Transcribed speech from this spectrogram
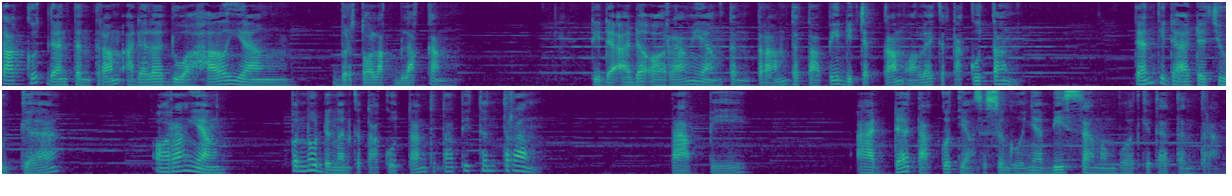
Takut dan tentram adalah dua hal yang bertolak belakang. Tidak ada orang yang tentram tetapi dicekam oleh ketakutan. Dan tidak ada juga orang yang penuh dengan ketakutan tetapi tentram. Tapi ada takut yang sesungguhnya bisa membuat kita tentram.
